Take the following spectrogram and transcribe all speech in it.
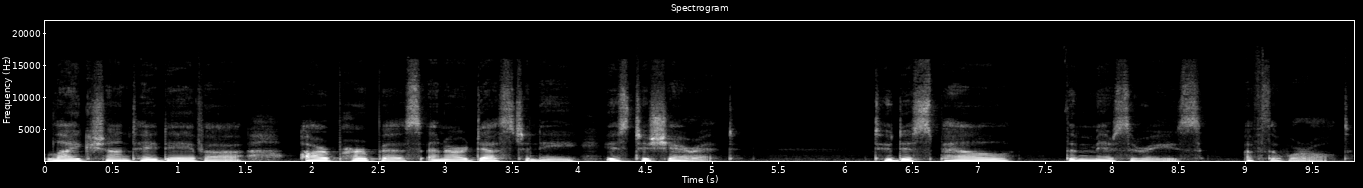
like Shantideva, our purpose and our destiny is to share it, to dispel the miseries of the world.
